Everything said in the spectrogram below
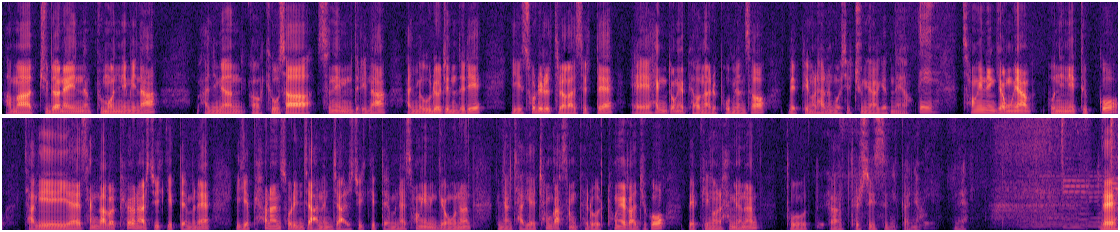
아마 주변에 있는 부모님이나 아니면 어, 교사 스님들이나 아니면 의료진들이 이 소리를 들어갔을 때 애의 행동의 변화를 보면서 매핑을 하는 것이 중요하겠네요. 네. 성인인 경우야 본인이 듣고 자기의 생각을 표현할 수 있기 때문에 이게 편한 소리인지 아닌지 알 수 있기 때문에 성인인 경우는 그냥 자기의 청각 상태를 통해 가지고 매핑을 하면은 될 수 있으니까요. 네. 네,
